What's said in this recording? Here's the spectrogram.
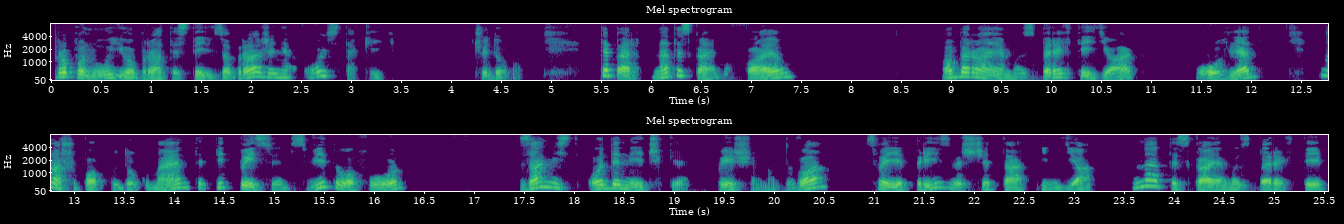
Пропоную обрати стиль зображення ось такий. Чудово. Тепер натискаємо Файл. Обираємо Зберегти як, огляд, нашу папку Документи, підписуємо світлофор. Замість одинички пишемо 2, своє прізвище та ім'я. Натискаємо Зберегти.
